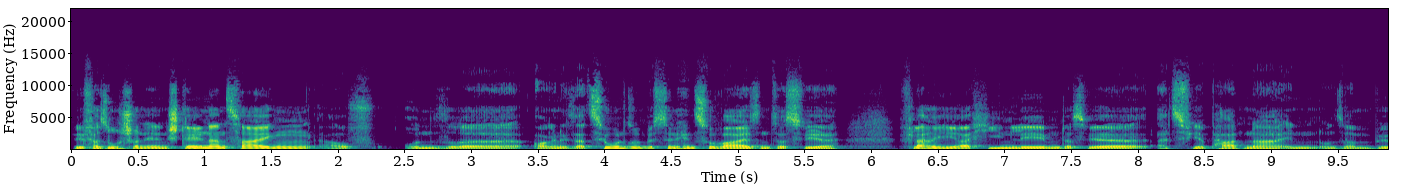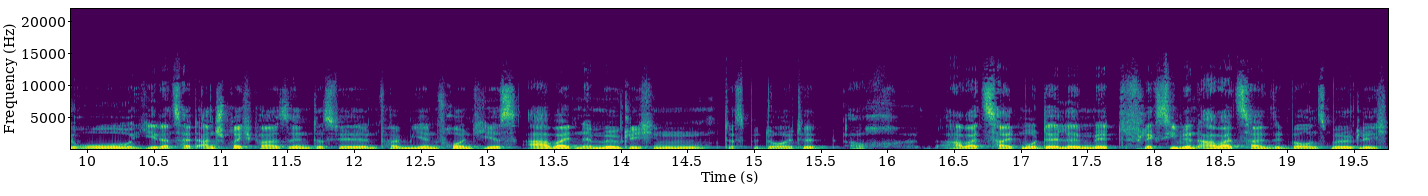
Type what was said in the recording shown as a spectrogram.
Wir versuchen schon in den Stellenanzeigen auf unsere Organisation so ein bisschen hinzuweisen, dass wir flache Hierarchien leben, dass wir als vier Partner in unserem Büro jederzeit ansprechbar sind, dass wir ein familienfreundliches Arbeiten ermöglichen. Das bedeutet auch Arbeitszeitmodelle mit flexiblen Arbeitszeiten sind bei uns möglich.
